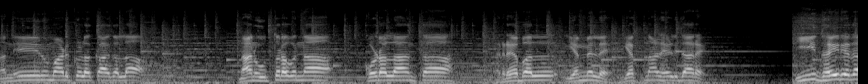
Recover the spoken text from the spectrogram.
ನಾನೇನು ಮಾಡ್ಕೊಳ್ಳೋಕ್ಕಾಗಲ್ಲ ನಾನು ಉತ್ತರವನ್ನು ಕೊಡಲ್ಲ ಅಂತ rebel M L A Yatnal ಹೇಳಿದ್ದಾರೆ. ಈ ಧೈರ್ಯದ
